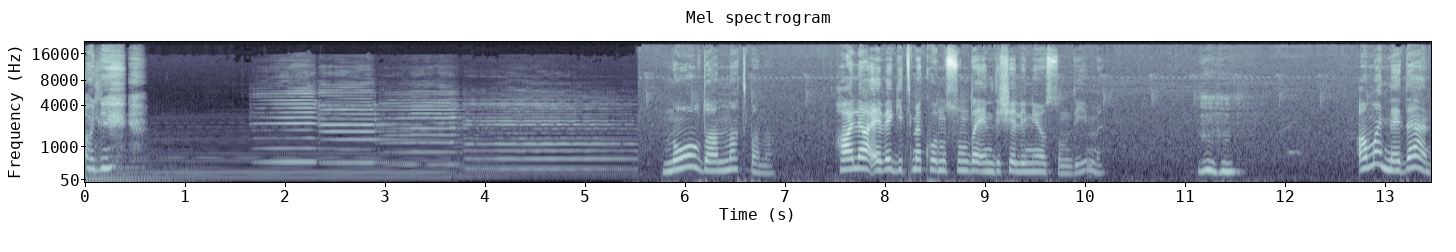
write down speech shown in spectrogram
Ali. Ne oldu anlat bana. Hala eve gitme konusunda endişeleniyorsun değil mi? Ama neden?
